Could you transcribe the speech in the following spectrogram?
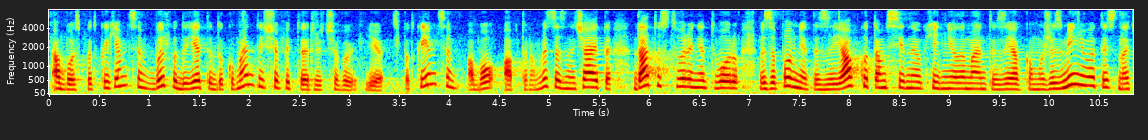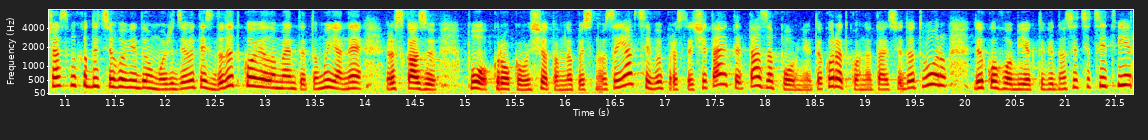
або спадкоємцем, ви подаєте документи, що підтверджують, що ви є спадкоємцем або автором. Ви зазначаєте дату створення твору, ви заповнюєте заявку, там всі необхідні необхідні елементи. Заявка може змінюватись. На час виходу цього відео можуть з'явитись додаткові елементи, тому я не розказую покроково, що там написано в заявці. Ви просто читайте та заповнюєте коротку анотацію до твору, до якого об'єкту відноситься цей твір,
